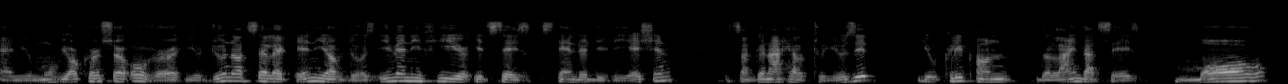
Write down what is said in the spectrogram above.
and you move your cursor over. You do not select any of those. Even if here it says standard deviation, it's not going to help to use it. You click on the line that says more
